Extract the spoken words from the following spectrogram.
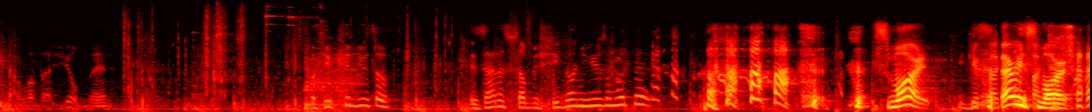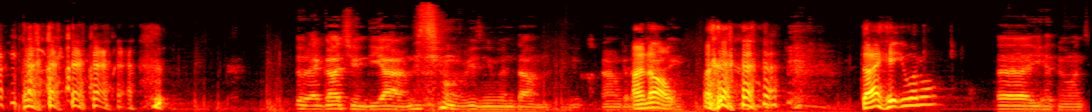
I love that shield, man. Oh, you can use a. Is that a submachine gun you're using with it? smart. Very smart. Dude, I got you in the arm. That's the only reason you went down. Aren't gonna I know. Did I hit you at all? Uh, you hit me once.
